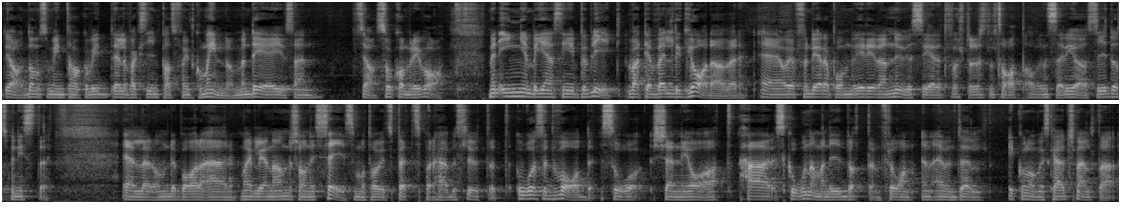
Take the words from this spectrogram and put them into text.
ja, de som inte har covid eller vaccinpass får inte komma in då. Men det är ju sen Ja, så kommer det ju vara. Men ingen begränsning i publik vart jag väldigt glad över. Eh, och jag funderar på om vi redan nu ser ett första resultat av en seriös idrottsminister. Eller om det bara är Magdalena Andersson i sig som har tagit spets på det här beslutet. Oavsett vad så känner jag att här skonar man idrotten från en eventuell ekonomisk härdsmälta.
